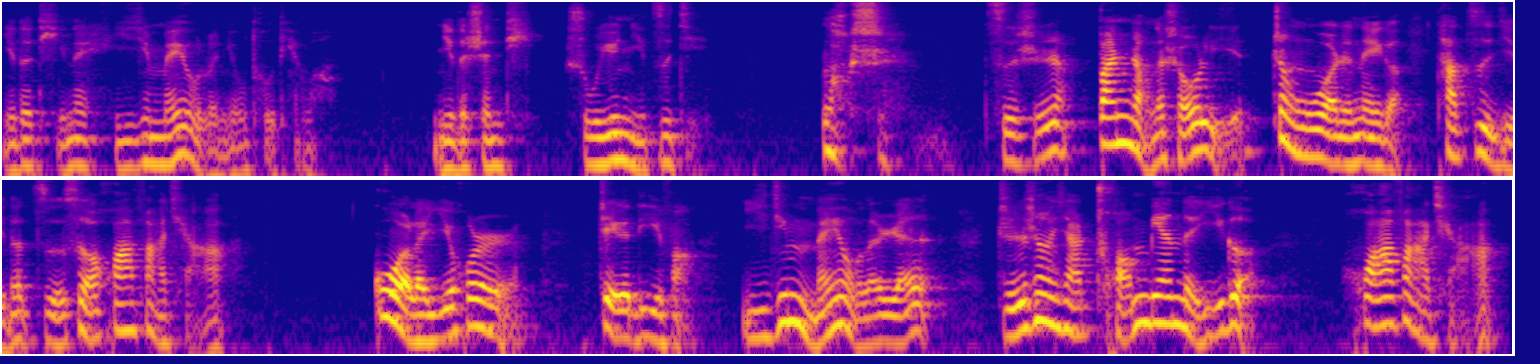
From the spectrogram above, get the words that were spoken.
你的体内已经没有了牛头天王，你的身体属于你自己。老师，此时，班长的手里正握着那个他自己的紫色花发卡。过了一会儿，这个地方已经没有了人，只剩下床边的一个花发卡。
